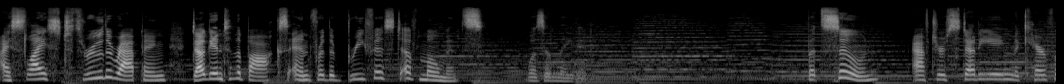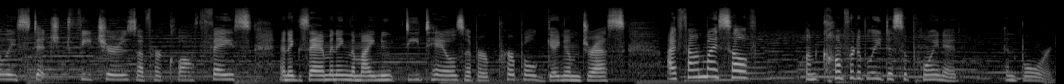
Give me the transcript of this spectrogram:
I sliced through the wrapping, dug into the box, and for the briefest of moments was elated. But soon, after studying the carefully stitched features of her cloth face and examining the minute details of her purple gingham dress, I found myself uncomfortably disappointed and bored.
